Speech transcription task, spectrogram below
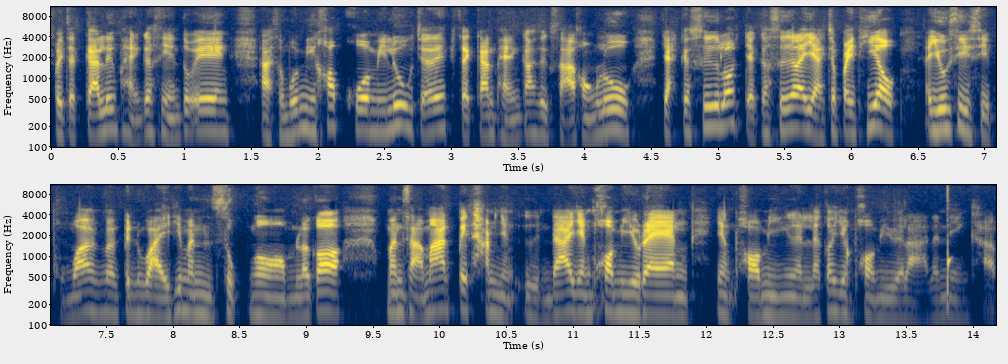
ไปจัดการเรื่องแผนเกษียณตัวเองอสมมติมีครอบครัวมีลูกจะได้จัดการแผนการศึกษาของลูก อยากจะซื้อรถอยากจะซื้ออะไรอยากจะไปเที่ยวอายุ 40 ผมว่ามันเป็นวัยที่มันสุกงอม แล้วก็มันสามารถไปทำอย่างอื่นได้ ยังพอมีแรง ยังพอมีเงิน แล้วก็ยังพอมีเวลานั่นเองครับ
